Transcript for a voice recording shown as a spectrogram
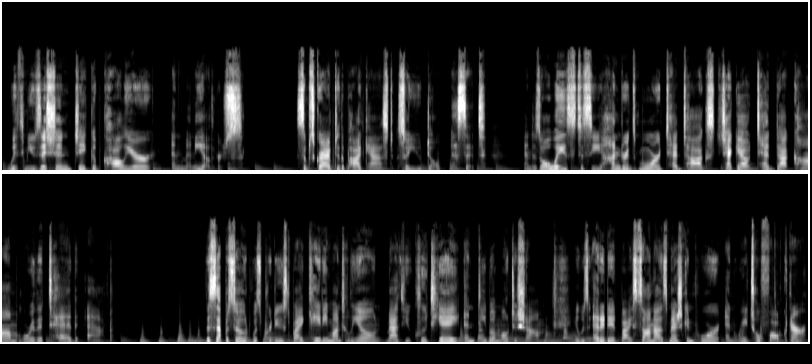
with musician Jacob Collier and many others. Subscribe to the podcast so you don't miss it. And as always, to see hundreds more TED Talks, check out TED.com or the TED app. This episode was produced by Katie Monteleone, Matthew Cloutier, and Diba Mohtasham. It was edited by Sanaz Meshkinpour and Rachel Faulkner.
